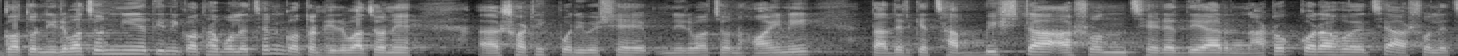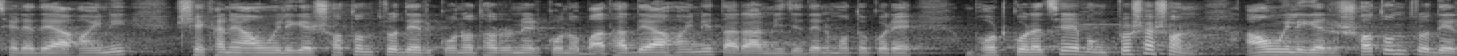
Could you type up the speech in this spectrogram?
গত নির্বাচন নিয়ে তিনি কথা বলেছেন। গত নির্বাচনে সঠিক পরিবেশে নির্বাচন হয়নি। তাদেরকে ছাব্বিশটা আসন ছেড়ে দেওয়ার নাটক করা হয়েছে আসলে ছেড়ে দেওয়া হয়নি। সেখানে আওয়ামী লীগের স্বতন্ত্রদের কোনো ধরনের কোনো বাধা দেওয়া হয়নি তারা নিজেদের মতো করে ভোট করেছে এবং প্রশাসন আওয়ামী লীগের স্বতন্ত্রদের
